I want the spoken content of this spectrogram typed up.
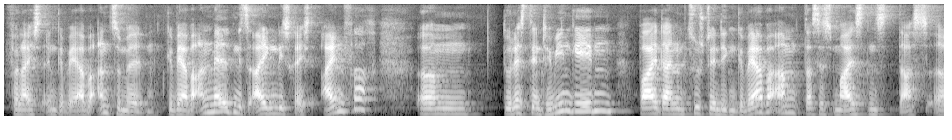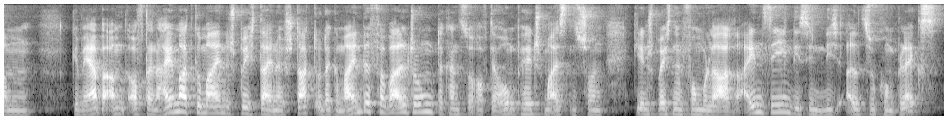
vielleicht ein Gewerbe anzumelden. Gewerbe anmelden ist eigentlich recht einfach. Ähm, du lässt den Termin geben bei deinem zuständigen Gewerbeamt. Das ist meistens das ähm, Gewerbeamt auf deiner Heimatgemeinde, sprich deine Stadt- oder Gemeindeverwaltung. Da kannst du auch auf der Homepage meistens schon die entsprechenden Formulare einsehen. Die sind nicht allzu komplex.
